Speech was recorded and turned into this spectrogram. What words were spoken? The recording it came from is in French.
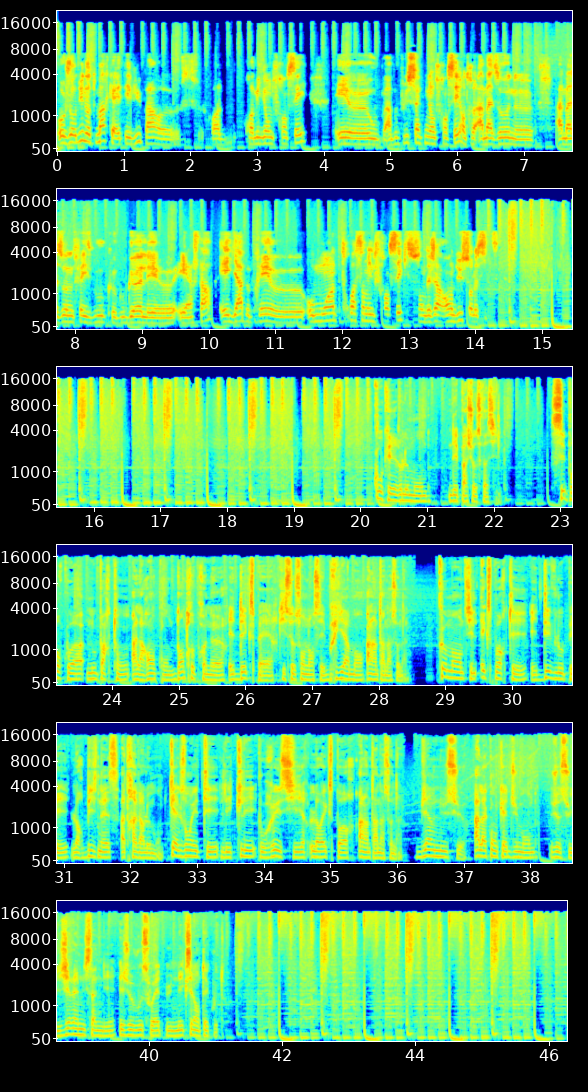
Aujourd'hui, notre marque a été vue par, euh, je crois, 3 millions de Français et euh, ou un peu plus 5 millions de Français entre Amazon, euh, Amazon, Facebook, Google et, et Insta. Et il y a à peu près au moins 300 000 Français qui se sont déjà rendus sur le site. Conquérir le monde n'est pas chose facile. C'est pourquoi nous partons à la rencontre d'entrepreneurs et d'experts qui se sont lancés brillamment à l'international. Comment ont-ils exporté et développé leur business à travers le monde? Quelles ont été les clés pour réussir leur export à l'international? Bienvenue sur À la conquête du monde. Je suis Jérémy Sagnier et je vous souhaite une excellente écoute.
